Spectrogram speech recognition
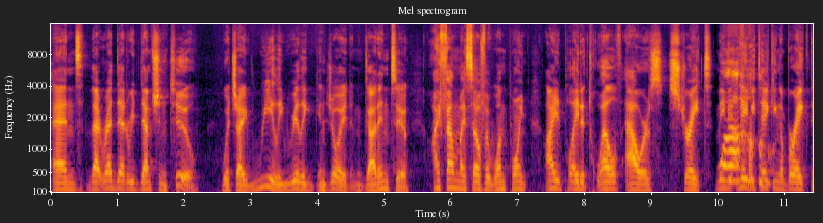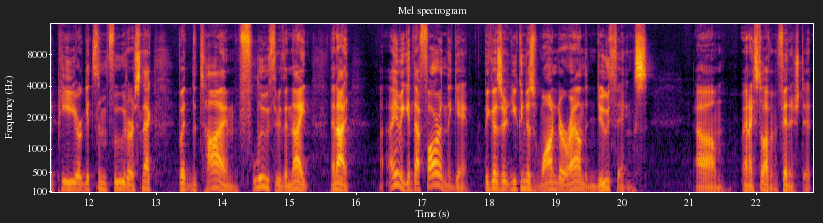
And that Red Dead Redemption 2, which I really, really enjoyed and got into, I found myself at one point I had played it 12 hours straight. Maybe Whoa. maybe taking a break to pee or get some food or a snack, but the time flew through the night and I I didn't even get that far in the game because you can just wander around and do things. Um, and I still haven't finished it,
